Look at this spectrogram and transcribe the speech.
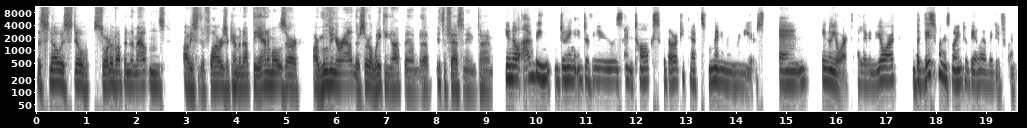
the snow is still sort of up in the mountains. Obviously, the flowers are coming up. The animals are are moving around. They're sort of waking up, and uh, it's a fascinating time. You know, I've been doing interviews and talks with architects for many, many, many years. And in New York, I live in New York, but this one is going to be a little bit different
